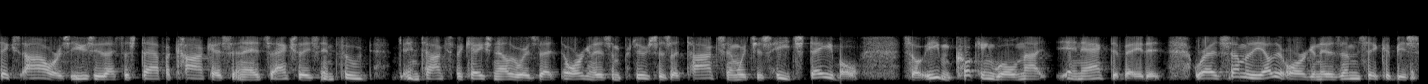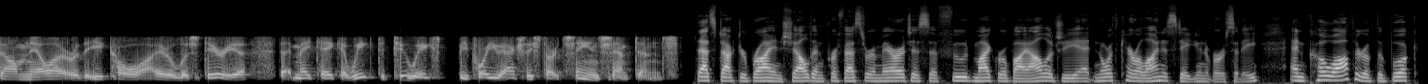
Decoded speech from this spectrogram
six hours. Usually that's a staphylococcus, and it's actually in food intoxication. In other words, that organism produces a toxin which is heat stable, so even cooking will not inactivate it. Whereas some of the other organisms, it could be Salmonella or the E. coli or Listeria, that may take a week to two weeks before you actually start seeing symptoms. That's Dr. Brian Sheldon, Professor Emeritus of Food Microbiology at North Carolina State University and co author of the book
